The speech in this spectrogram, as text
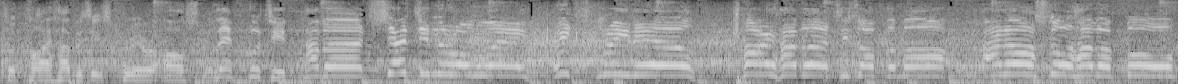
for Kai Havertz's career at Arsenal. Left footed, Havertz sends him the wrong way. It's 3 0. Kai Havertz is off the mark, and Arsenal have a fourth.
